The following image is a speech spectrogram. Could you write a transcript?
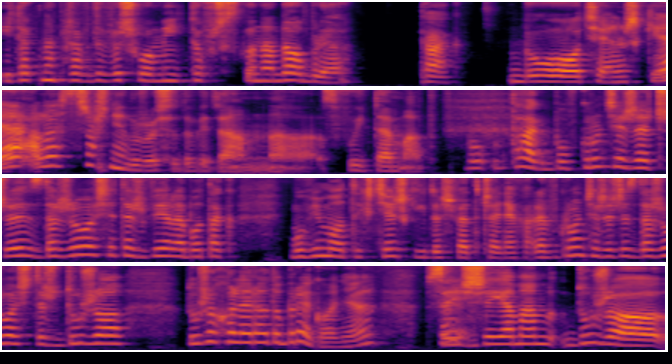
i tak naprawdę wyszło mi to wszystko na dobre. Tak. Było ciężkie, ale strasznie dużo się dowiedziałam na swój temat. Bo, tak, bo w gruncie rzeczy zdarzyło się też wiele, bo tak mówimy o tych ciężkich doświadczeniach, ale w gruncie rzeczy zdarzyło się też dużo, dużo cholera dobrego, nie? W sensie ja mam dużo,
